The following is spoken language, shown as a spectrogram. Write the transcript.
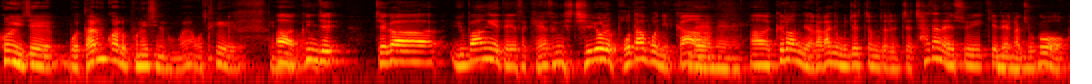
그럼 이제 뭐 다른 과로 보내시는 건가요? 어떻게 되는 아, 건가요? 그 이제 제가 유방에 대해서 계속 이제 진료를 보다 보니까 네네. 어, 그런 여러 가지 문제점들을 이제 찾아낼 수 있게 음. 돼가지고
